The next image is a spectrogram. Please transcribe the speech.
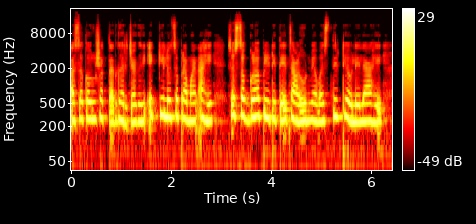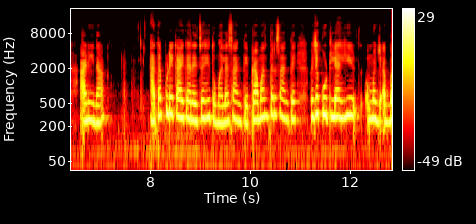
असं करू शकतात. घरच्या घरी एक किलोचं प्रमाण आहे. सो सगळं पीठ इथे चाळून व्यवस्थित ठेवलेलं आहे. आणि ना आता पुढे काय करायचं हे तुम्हाला सांगते. प्रमाण तर सांगते. म्हणजे कुठल्याही म्हणजे ब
